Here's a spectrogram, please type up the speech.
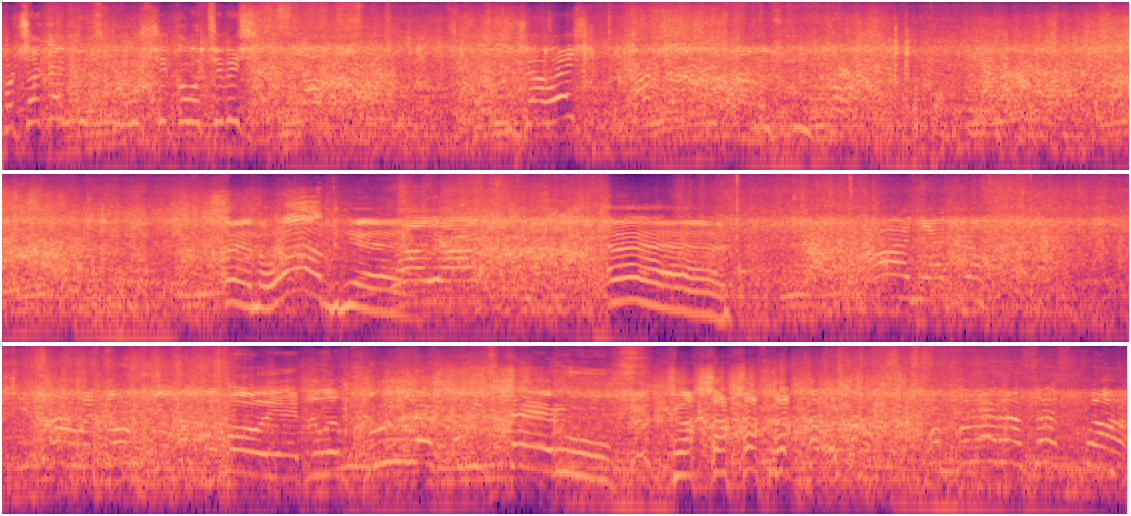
Poczekaj, byczku, już się koło ciebie ślizgam! Widziałeś? Tam ślizgamy w kółko. E, no ładnie! A ja... E, Panie, jak ja... Całe Tokio było moje! Byłem królem Twitterów! O cholera, zaspa!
